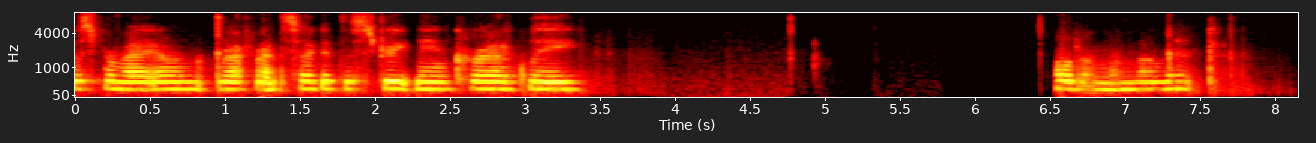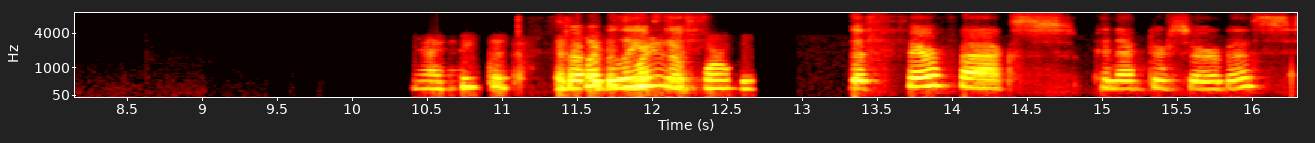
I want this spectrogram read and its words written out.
just for my own reference, so I get the street name correctly. Hold on one moment. Yeah, I think that it's So like it's believe this- four. The Fairfax Connector Service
